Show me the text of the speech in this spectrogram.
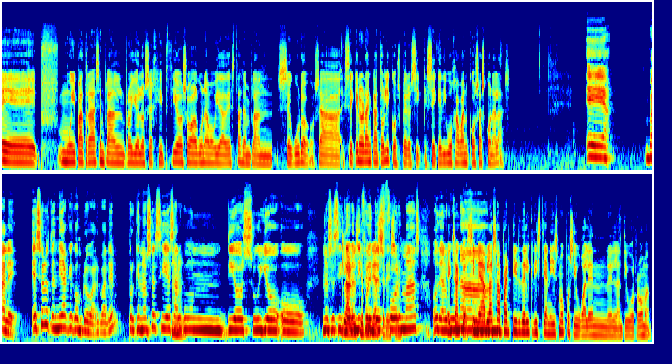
Eh, pf, muy para atrás, en plan rollo los egipcios o alguna movida de estas, en plan seguro. O sea, sé que no eran católicos, pero sí que sé que dibujaban cosas con alas. Eh, vale, eso lo tendría que comprobar, ¿vale? Porque no sé si es algún dios suyo o no sé si Claro, tienen diferentes eso. formas o de alguna... Exacto, si me hablas a partir del cristianismo, pues igual en, el antiguo Roma.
